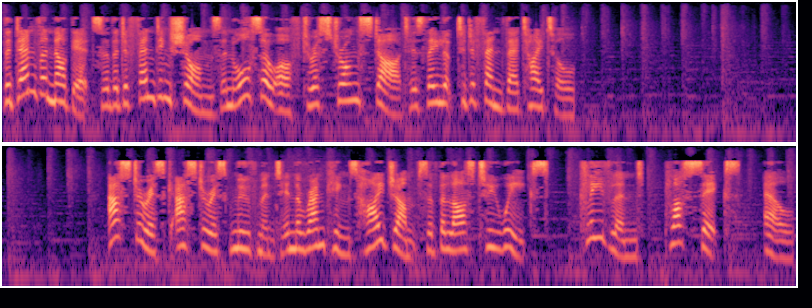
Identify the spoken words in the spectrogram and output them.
The Denver Nuggets are the defending Shams and also off to a strong start as they look to defend their title. Asterisk asterisk movement in the rankings high jumps of the last two weeks. Cleveland, plus 6, L.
